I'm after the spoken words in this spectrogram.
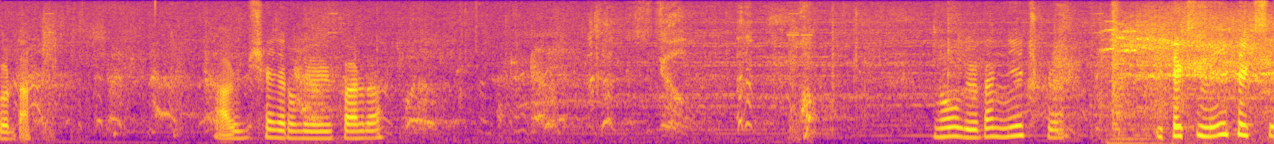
buradan. Abi bir şeyler oluyor yukarıda. Ne oluyor ben niye çıkıyorum? İpeksi ne ipeksi?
